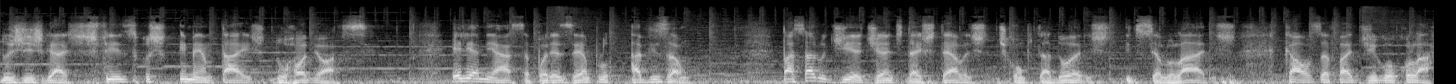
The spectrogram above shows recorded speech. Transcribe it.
dos desgastes físicos e mentais do home office. Ele ameaça, por exemplo, a visão. Passar o dia diante das telas de computadores e de celulares causa fadiga ocular.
